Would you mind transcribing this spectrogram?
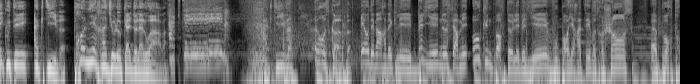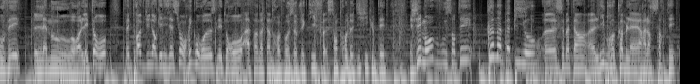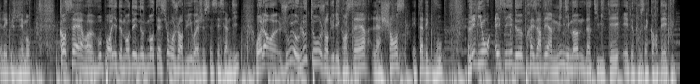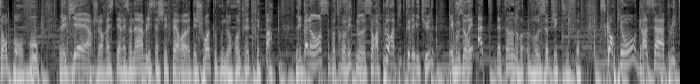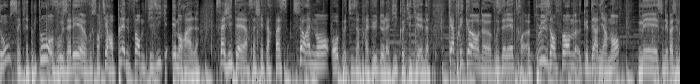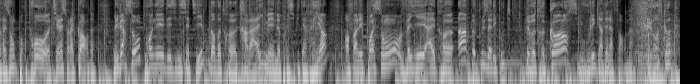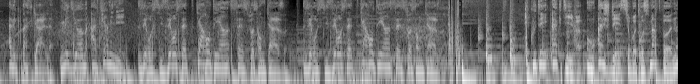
Vous écoutez Active, première radio locale de la Loire. Active. Active, Horoscope. Et on démarre avec les béliers. Ne fermez aucune porte, les béliers. Vous pourriez rater votre chance euh, pour trouver l'amour. Les taureaux, faites preuve d'une organisation rigoureuse, les taureaux, afin d'atteindre vos objectifs sans trop de difficultés. Gémeaux, vous vous sentez comme un papillon euh, ce matin, euh, libre comme l'air. Alors sortez, les gémeaux. Cancer, euh, vous pourriez demander une augmentation aujourd'hui. Ouais, je sais, c'est samedi. Ou alors jouez au loto aujourd'hui, les cancers. La chance est avec vous. Les lions, essayez de préserver un minimum d'intimité et de vous accorder du temps pour vous. Les vierges, restez raisonnables et sachez faire des choix que vous ne regretterez pas. Les balances, votre rythme sera plus rapide que d'habitude et vous aurez hâte d'atteindre vos objectifs. Scorpion, grâce à Pluton, sacré Pluton, vous allez euh, vous sentir en pleine forme physique et morale. Sagittaire, sachez faire face sereinement aux petits imprévus de la vie quotidienne. Capricorne, vous allez être plus en forme que dernièrement mais ce n'est pas une raison pour trop tirer sur la corde. Les Verseaux, prenez des initiatives dans votre travail, mais ne précipitez rien. Enfin, les Poissons, veillez à être un peu plus à l'écoute de votre corps si vous voulez garder la forme. L'horoscope avec Pascal, médium à Firmini. 0607 41 16 75. 0607 41 16 75. Écoutez Active en HD sur votre smartphone,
